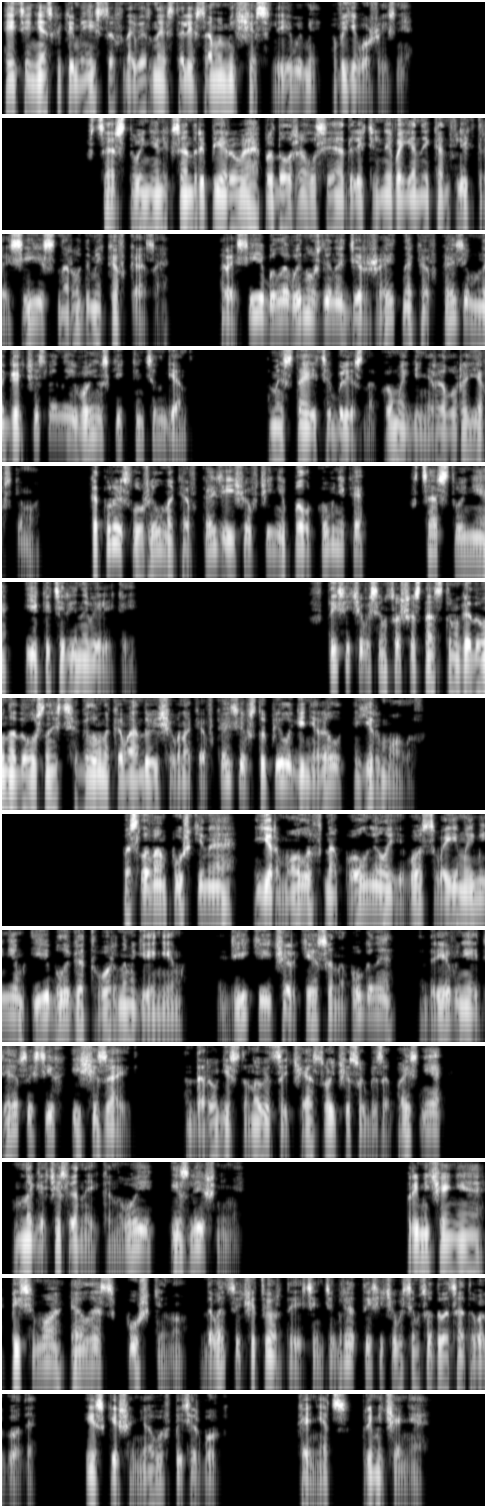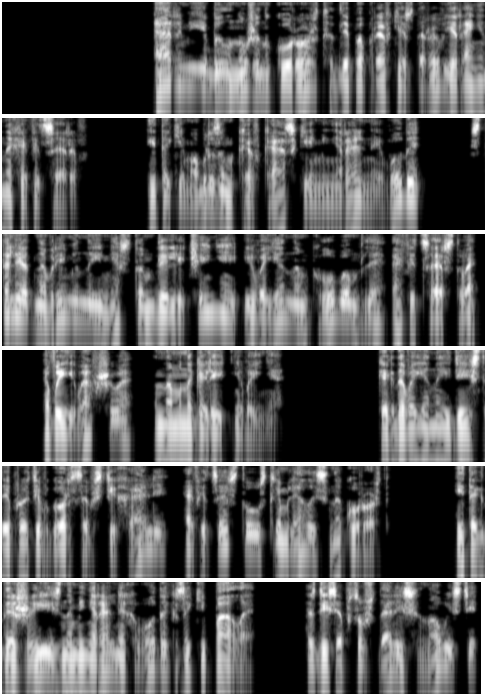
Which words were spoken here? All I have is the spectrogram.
Эти несколько месяцев, наверное, стали самыми счастливыми в его жизни. В царствовании Александра I продолжался длительный военный конфликт России с народами Кавказа. Россия была вынуждена держать на Кавказе многочисленный воинский контингент, Места эти были знакомы генералу Раевскому, который служил на Кавказе еще в чине полковника в царствовании Екатерины Великой. В 1816 году на должность главнокомандующего на Кавказе вступил генерал Ермолов. По словам Пушкина, Ермолов наполнил его своим именем и благотворным гением. Дикие черкесы напуганы, древняя дерзость их исчезает дороги становятся час от часу безопаснее, многочисленные конвои излишними. Примечание. Письмо Л.С. Пушкину. 24 сентября 1820 года. Из Кишинева в Петербург. Конец примечания. Армии был нужен курорт для поправки здоровья раненых офицеров. И таким образом Кавказские минеральные воды стали одновременно и местом для лечения и военным клубом для офицерства, воевавшего на многолетней войне. Когда военные действия против горцев стихали, офицерство устремлялось на курорт. И тогда жизнь на минеральных водах закипала. Здесь обсуждались новости,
